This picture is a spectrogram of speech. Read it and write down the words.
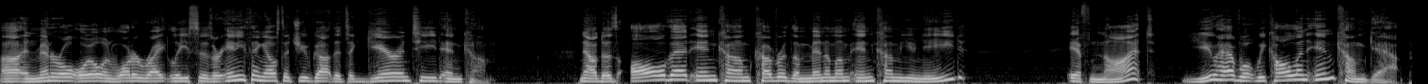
uh, and mineral oil and water right leases, or anything else that you've got that's a guaranteed income. Now, does all that income cover the minimum income you need? If not, you have what we call an income gap.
